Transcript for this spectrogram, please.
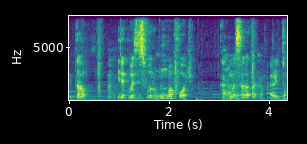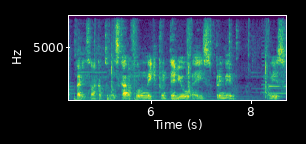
e tal. E depois eles foram rumo ao forte. Caraca, começaram a atacar. Peraí, então, peraí, só capitulando. Os caras foram meio que pro interior, é isso? Primeiro. Foi isso?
